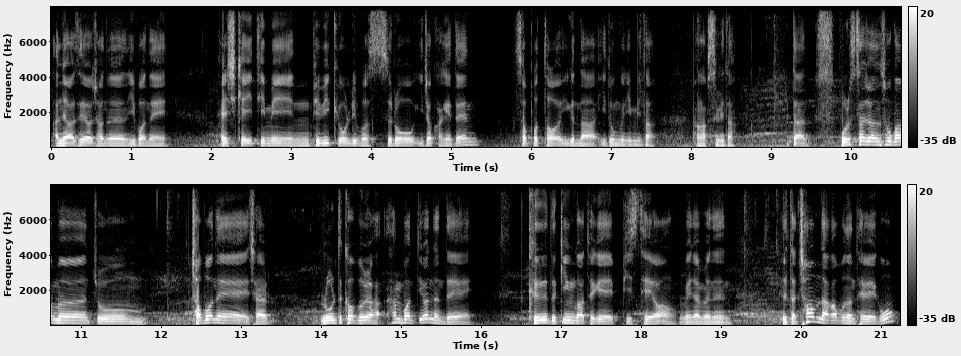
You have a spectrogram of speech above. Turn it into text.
안녕하세요. 저는 이번에 LCK 팀인 BBQ 올리버스로 이적하게 된 서포터 이근나 이동근입니다. 반갑습니다. 일단 올스타전 소감은 좀 저번에 제가 롤드컵을 한 번 뛰었는데 그 느낌과 되게 비슷해요. 왜냐면은 일단 처음 나가보는 대회고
